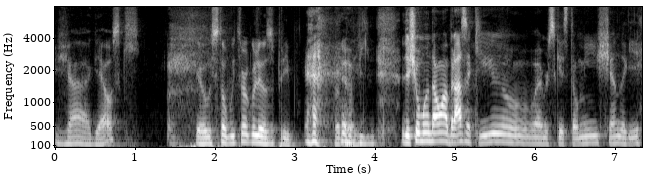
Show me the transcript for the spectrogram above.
Jagelski. Eu estou muito orgulhoso, primo. Deixa eu mandar um abraço aqui, Emerson, que estão me enchendo aqui.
